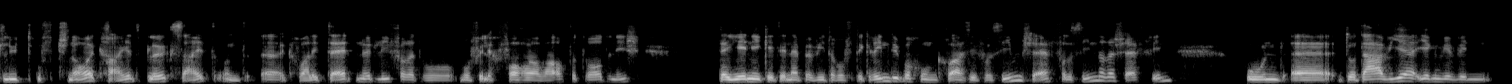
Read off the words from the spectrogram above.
die Leute auf die Schnauze kriegen, blöd gesagt, und äh, Qualität nicht liefern, wo, wo vielleicht vorher erwartet worden ist, derjenige dann eben wieder auf den Grind überkommt, quasi von seinem Chef oder seiner Chefin. Und äh, durch da wie irgendwie, wenn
